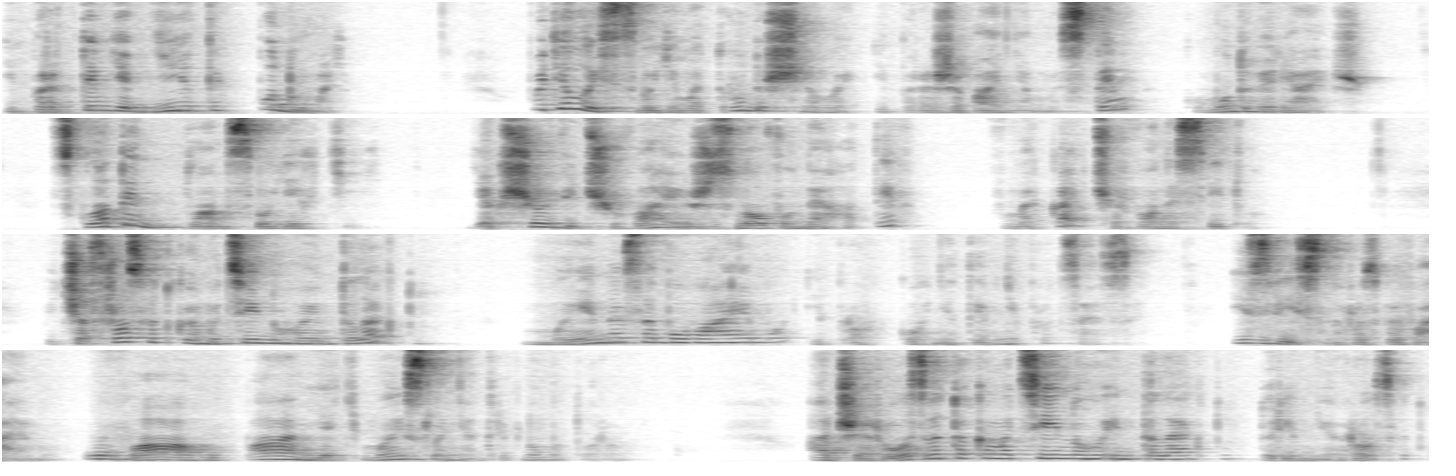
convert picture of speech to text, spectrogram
і перед тим, як діяти, подумай. Поділись своїми трудощами і переживаннями з тим, кому довіряєш. Склади план своїх дій. Якщо відчуваєш знову негатив, вмикай червоне світло. Під час розвитку емоційного інтелекту ми не забуваємо і про когнітивні процеси. І, звісно, розвиваємо увагу, пам'ять, мислення, дрібну моторику. Адже розвиток емоційного інтелекту дорівнює розвитку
